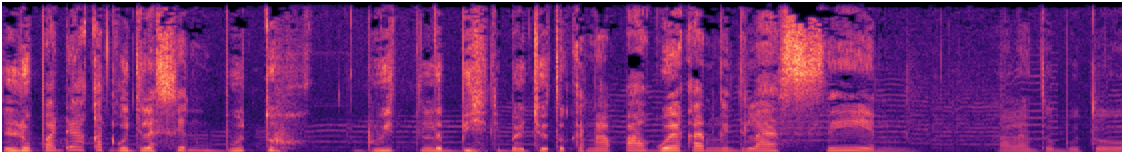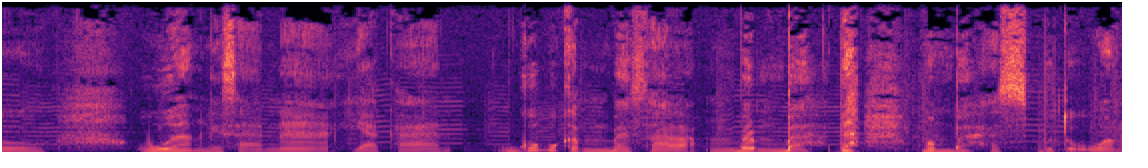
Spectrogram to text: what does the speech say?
lu pada akan gue jelasin butuh duit lebih di baju tuh. Kenapa gue akan ngejelasin? Kalian tuh butuh uang di sana ya kan? Gue bukan membahas membah bah, membahas butuh uang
